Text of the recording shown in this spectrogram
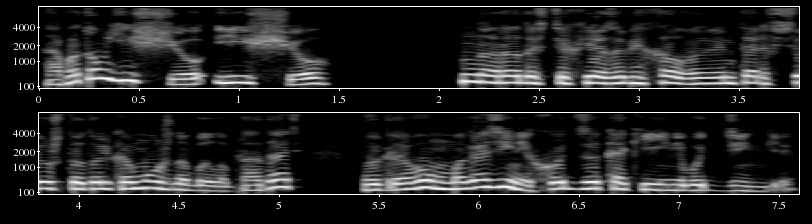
А потом еще и еще. На радостях я запихал в инвентарь все, что только можно было продать в игровом магазине хоть за какие-нибудь деньги.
